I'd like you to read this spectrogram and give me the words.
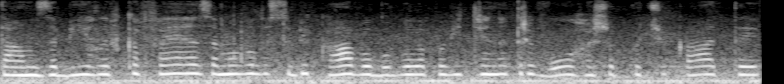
там забігли в кафе, замовили собі каву, бо була повітряна тривога, щоб почекати.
